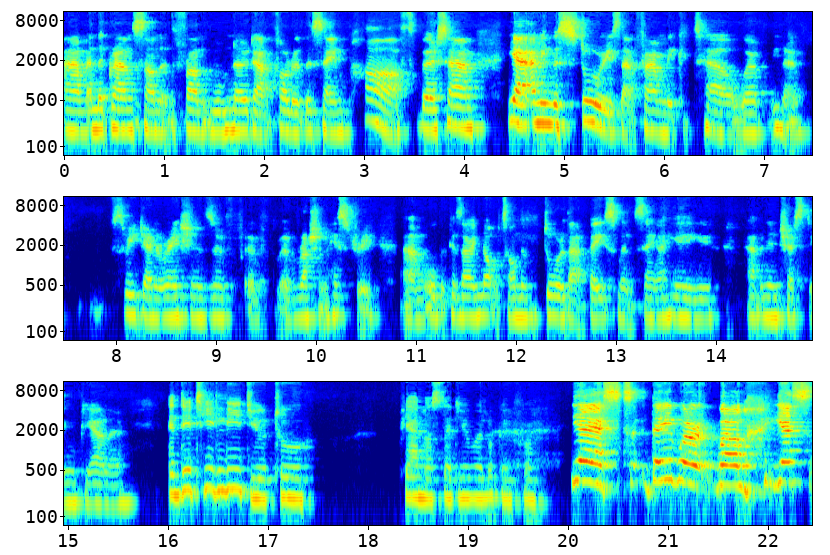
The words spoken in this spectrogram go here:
um, and the grandson at the front will no doubt follow the same path. But um, yeah, I mean, the stories that family could tell were, you know, three generations of, of, of Russian history, um, all because I knocked on the door of that basement saying, I hear you have an interesting piano. And did he lead you to pianos that you were looking for? Yes, they were. Well, yes,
